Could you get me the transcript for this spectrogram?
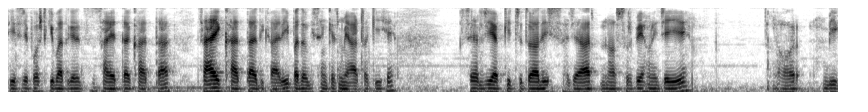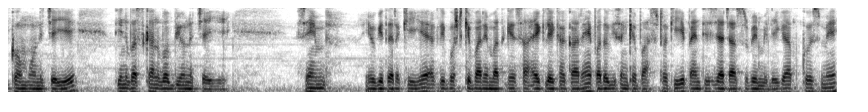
तीसरे पोस्ट की बात करें तो सहायता खाता, सहायक खाता अधिकारी पदों की संख्या इसमें आठ रखी है। सैलरी आपकी चौतालीस हज़ार नौ सौ रुपये होनी चाहिए और बी कॉम होनी चाहिए। तीन वर्ष का अनुभव भी होना चाहिए। सेम योग्यता रखी है। अगली पोस्ट के बारे में बात करें। सहायक लेखाकार हैं, पदों की संख्या बासठ रखी है। पैंतीस हज़ार चार सौ रुपये मिलेगा आपको इसमें।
